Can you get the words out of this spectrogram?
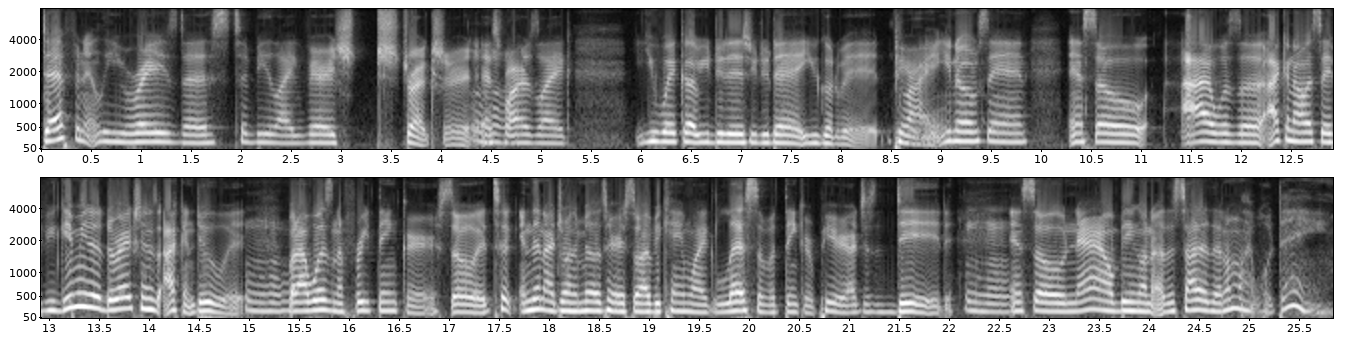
definitely raised us to be like very sh- structured as far as like you wake up, you do this, you do that, you go to bed. Period. Right. You know what I'm saying? And so I was a. I can always say if you give me the directions, I can do it. But I wasn't a free thinker, so it took. And then I joined the military, so I became like less of a thinker. Period. I just did. Mm-hmm. And so now being on the other side of that, I'm like, well, dang.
